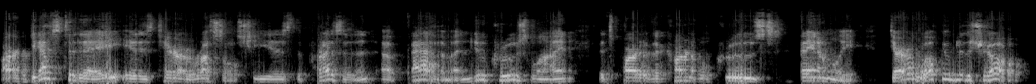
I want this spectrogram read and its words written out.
Our guest today is Tara Russell. She is the president of Fathom, a new cruise line that's part of the Carnival Cruise family. Tara, welcome to the show.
